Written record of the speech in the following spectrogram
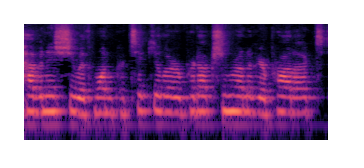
have an issue with one particular production run of your product,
